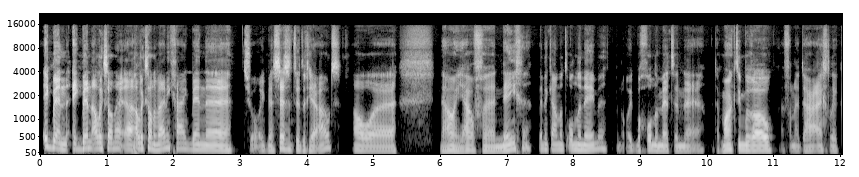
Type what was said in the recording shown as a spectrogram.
Ik ben, ik ben Alexander, Alexander Weininga. Ik ben, sorry, ik ben 26 jaar oud. Al nou, een jaar of negen ben ik aan het ondernemen. Ik ben ooit begonnen met een, met een marketingbureau. En vanuit daar eigenlijk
